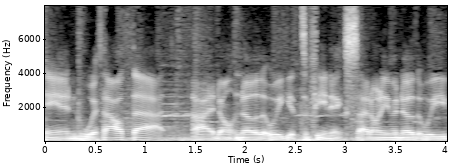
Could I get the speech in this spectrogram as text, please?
And without that, I don't know that we get to Phoenix. I don't even know that we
